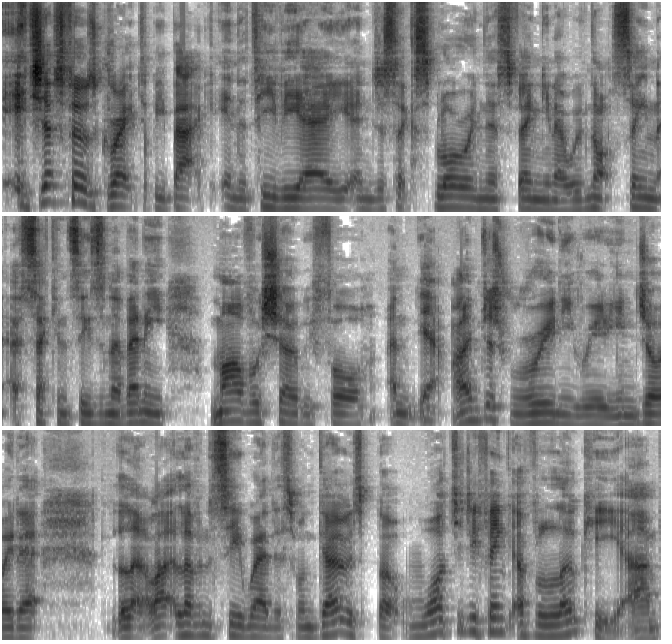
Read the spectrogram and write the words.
it just feels great to be back in the TVA and just exploring this thing. You know, we've not seen a second season of any Marvel show before, and yeah, I've just really, really enjoyed it. Loving to see where this one goes. But what did you think of Loki? Um,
